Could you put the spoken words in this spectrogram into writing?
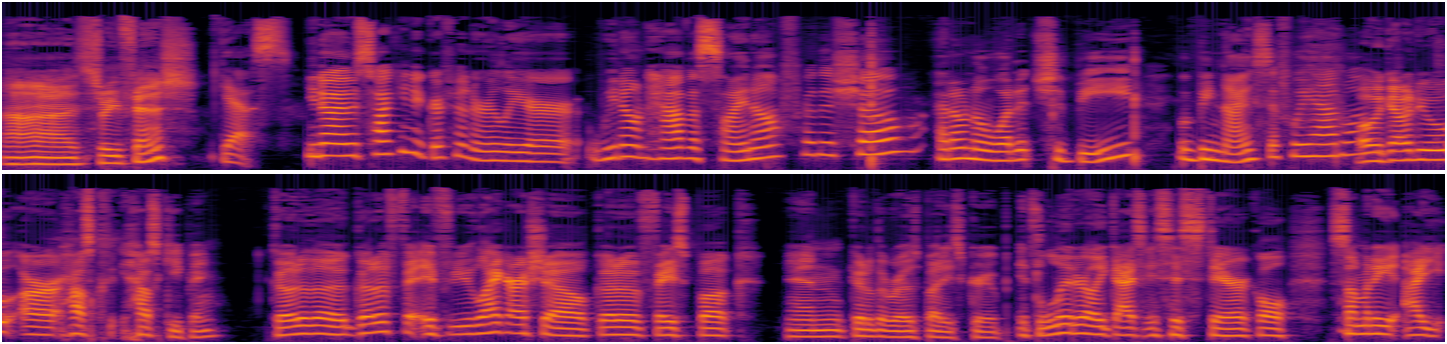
Uh, so you finish? Yes. You know, I was talking to Griffin earlier. We don't have a sign off for this show. I don't know what it should be. It would be nice if we had one. Well, we got to do our house housekeeping. Go to the go to if you like our show, go to Facebook and go to the Rose Buddies group. It's literally, guys, it's hysterical. Somebody, I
